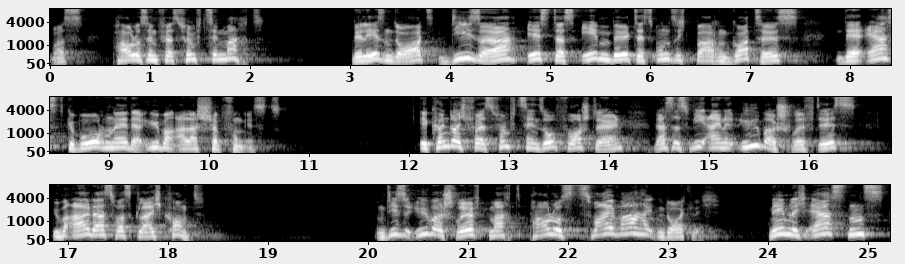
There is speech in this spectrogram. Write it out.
was Paulus in Vers 15 macht. Wir lesen dort, dieser ist das Ebenbild des unsichtbaren Gottes, der Erstgeborene, der über aller Schöpfung ist. Ihr könnt euch Vers 15 so vorstellen, dass es wie eine Überschrift ist über all das, was gleich kommt. Und diese Überschrift macht Paulus zwei Wahrheiten deutlich. Nämlich erstens,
